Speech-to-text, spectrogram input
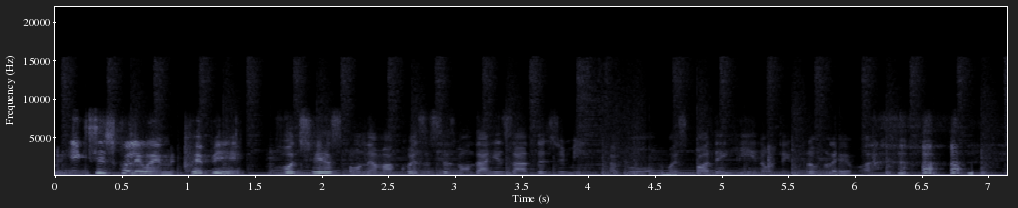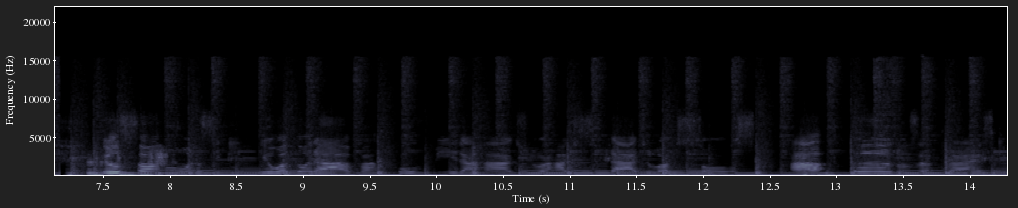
por que, que você escolheu o MPB? Vou te responder uma coisa, vocês vão dar risada de mim, tá bom? Mas podem rir, não tem problema. eu só, assim, eu adorava ouvir a rádio, a Rádio Cidade Love Sons, há anos atrás, que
